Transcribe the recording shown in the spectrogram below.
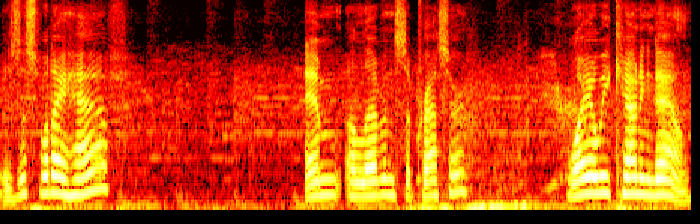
Is this what I have? M11 suppressor? Why are we counting down?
